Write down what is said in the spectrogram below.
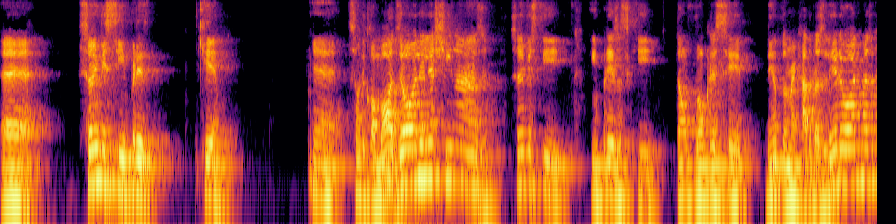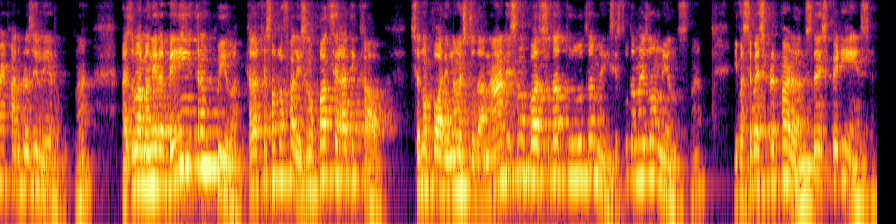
É, se eu investir em empresas que é, são de commodities, eu olho ali a China, a Ásia. Se eu investir em empresas que então, vão crescer dentro do mercado brasileiro, eu olho mais o mercado brasileiro. Né? Mas de uma maneira bem tranquila. Aquela questão que eu falei, você não pode ser radical. Você não pode não estudar nada e você não pode estudar tudo também. Você estuda mais ou menos, né? E você vai se preparando. Isso é experiência.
